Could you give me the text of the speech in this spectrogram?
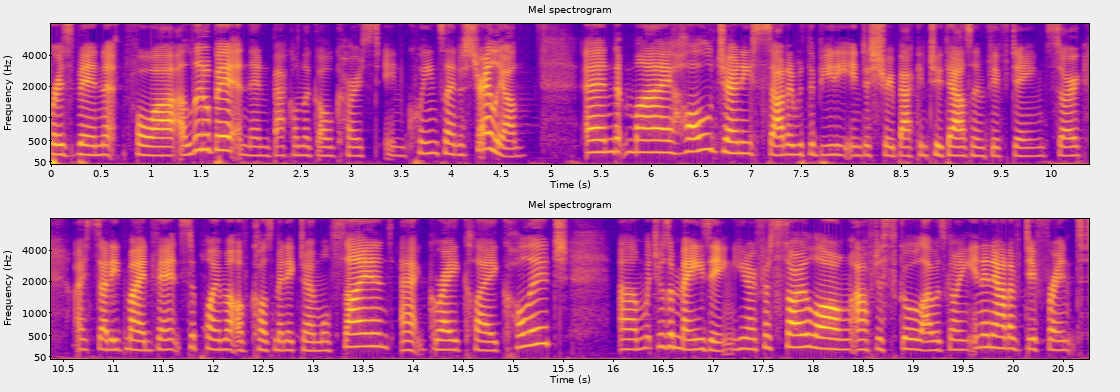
Brisbane for a little bit and then back on the Gold Coast in Queensland, Australia. And my whole journey started with the beauty industry back in 2015. So I studied my advanced diploma of cosmetic dermal science at Grey Clay College um, which was amazing. You know, for so long after school, I was going in and out of different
